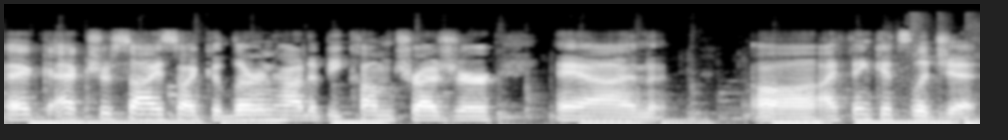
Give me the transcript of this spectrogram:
exercise so I could learn how to become treasure, and uh, I think it's legit.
